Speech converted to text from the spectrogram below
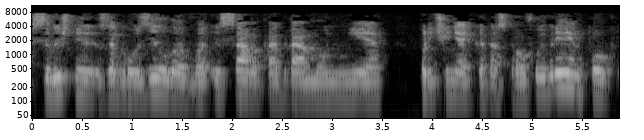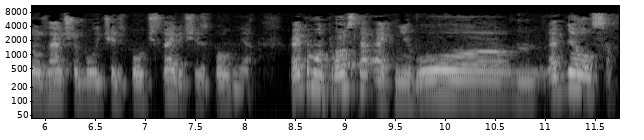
Всевышний загрузил в Исава программу не причинять катастрофу евреям, то кто знает, что будет через полчаса или через полдня. Поэтому он просто от него отделался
